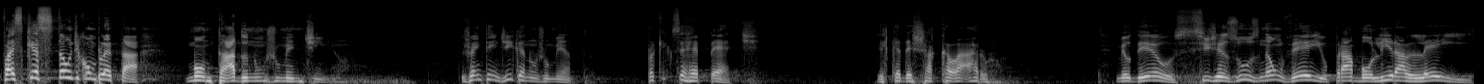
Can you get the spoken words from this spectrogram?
faz questão de completar montado num jumentinho. Já entendi que é num jumento. Para que, que você repete? Ele quer deixar claro. Meu Deus, se Jesus não veio para abolir a lei,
